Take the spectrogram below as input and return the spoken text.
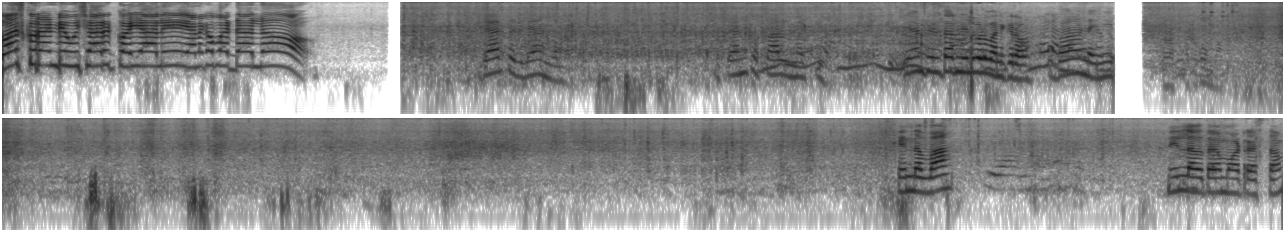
కోసుకురండి హుషారు కొయ్యాలి వెనకబడ్డాళ్ళు. జాగ్రత్త వెనక కాళ్ళు మట్టి. ఏం ఫిల్టర్? నీళ్ళు కూడా పనికిరావు. బాగుండే ఏందవ్వా నీళ్ళు తాగుతా మోటార్ వేస్తాం.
